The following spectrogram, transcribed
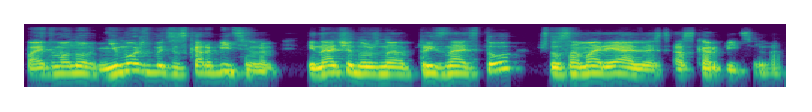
Поэтому оно не может быть оскорбительным. Иначе нужно признать то, что сама реальность оскорбительна.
